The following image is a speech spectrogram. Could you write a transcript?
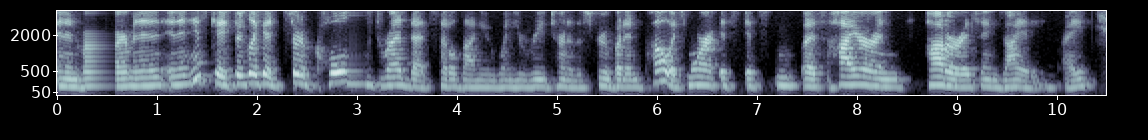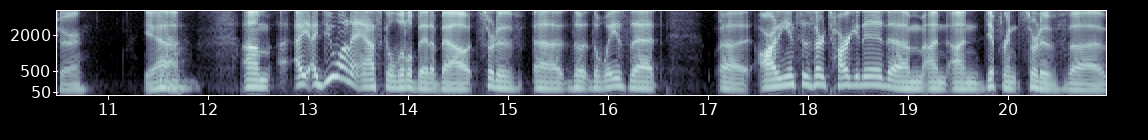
an environment and, and in his case there's like a sort of cold dread that settles on you when you read turn of the screw but in poe it's more it's it's it's higher and hotter it's anxiety right Sure. Yeah. Um, I, I do want to ask a little bit about sort of uh, the the ways that uh, audiences are targeted um, on on different sort of uh,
